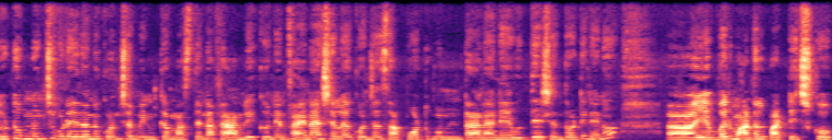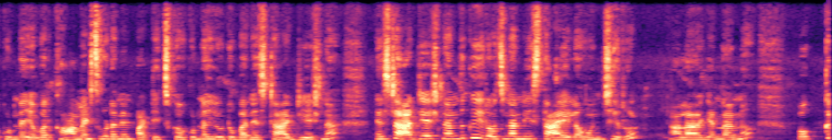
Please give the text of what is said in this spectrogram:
యూట్యూబ్ నుంచి కూడా ఏదైనా కొంచెం ఇన్కమ్ వస్తే నా ఫ్యామిలీకి నేను ఫైనాన్షియల్గా కొంచెం సపోర్ట్గా ఉంటాననే ఉద్దేశంతో నేను ఎవరి మాటలు పట్టించుకోకుండా ఎవరి కామెంట్స్ కూడా నేను పట్టించుకోకుండా యూట్యూబ్ అనేది స్టార్ట్ చేసిన. నేను స్టార్ట్ చేసినందుకు ఈరోజు నన్ను ఈ స్థాయిలో ఉంచిర్రు. అలాగే నన్ను ఒక్క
